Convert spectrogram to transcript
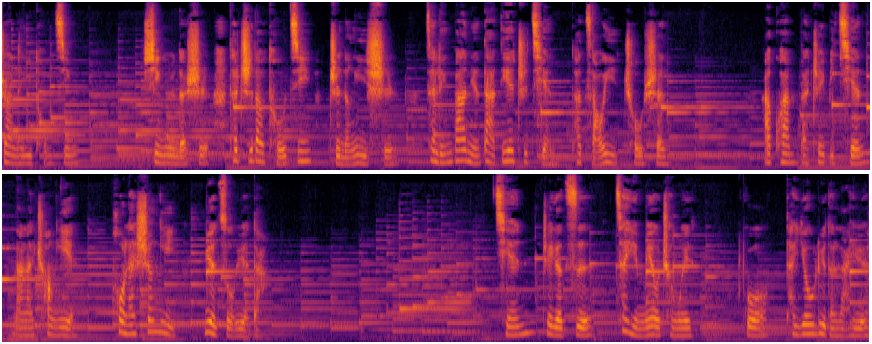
赚了一桶金。幸运的是，他知道投机只能一时，在零八年大跌之前，他早已抽身。阿宽把这笔钱拿来创业，后来生意越做越大。钱这个字再也没有成为过。他忧虑的来源。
